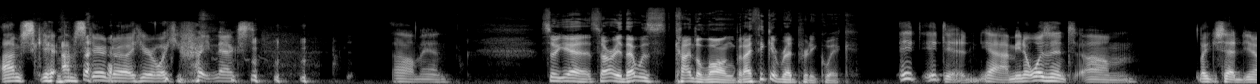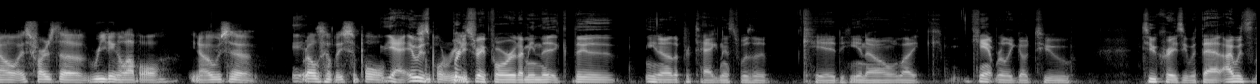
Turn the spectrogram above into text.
I'm scared. I'm scared to hear what you write next. oh man, So yeah, sorry that was kind of long, but I think it read pretty quick. it it did. Yeah, I mean, it wasn't um, like you said. You know, as far as the reading level, you know, it was a It- relatively simple. Yeah, it was pretty read. straightforward. I mean, the the you know the protagonist was a kid. You know, like can't really go too too crazy with that. I was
